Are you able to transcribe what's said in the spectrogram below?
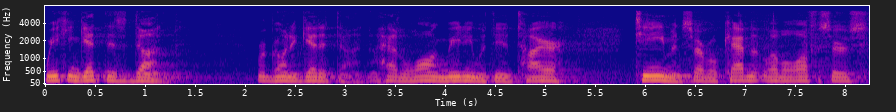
we can get this done. We're going to get it done. I had a long meeting with the entire team and several cabinet level officers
